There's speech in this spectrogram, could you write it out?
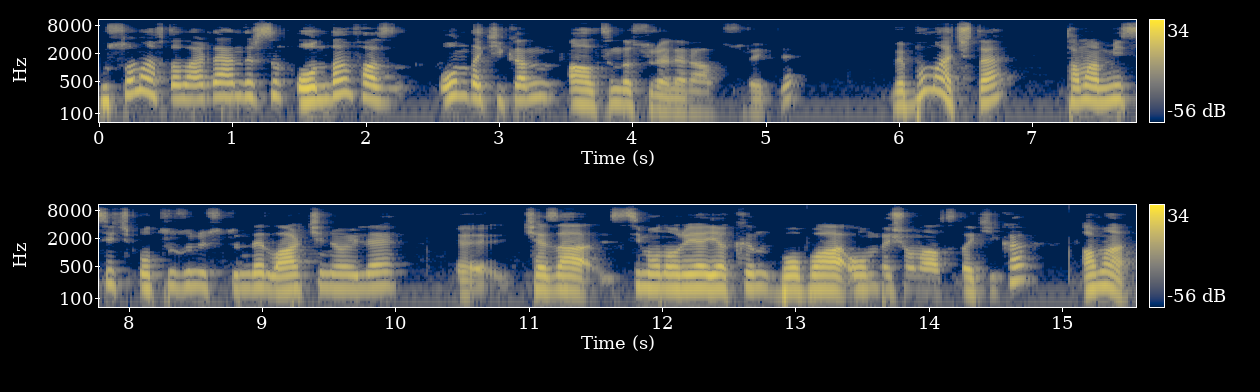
Bu son haftalarda Anderson ondan fazla 10 dakikanın altında süreler aldı sürekli. Ve bu maçta tamam Misic 30'un üstünde, Larkin öyle, e, keza Simon oraya yakın, Boba 15-16 dakika ama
